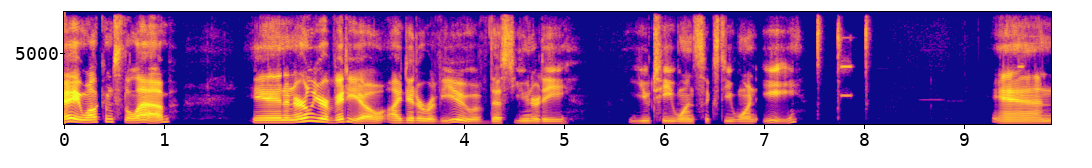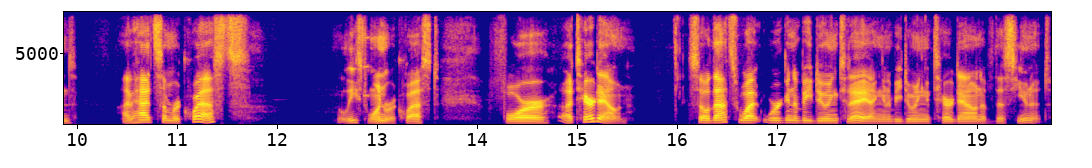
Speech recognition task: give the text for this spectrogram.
Hey, welcome to the lab. In an earlier video, I did a review of this Uni-T UT161E. And I've had some requests, at least one request, for a teardown. So that's what we're going to be doing today. I'm going to be doing a teardown of this unit.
